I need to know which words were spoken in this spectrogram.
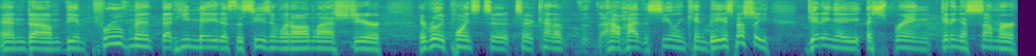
And um, the improvement that he made as the season went on last year, it really points to, to kind of how high the ceiling can be, especially getting a, a spring, getting a summer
